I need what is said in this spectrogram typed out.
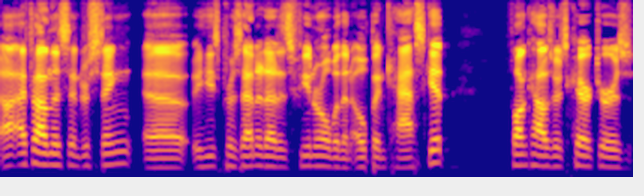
I I found this interesting. Uh, he's presented at his funeral with an open casket. Funkhouser's character is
